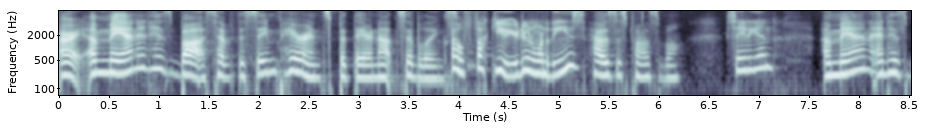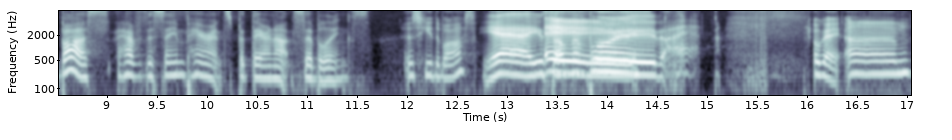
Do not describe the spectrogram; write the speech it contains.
All right. A man and his boss have the same parents, but they are not siblings. Oh fuck you! You're doing one of these. How is this possible? Say it again. A man and his boss have the same parents, but they are not siblings. Is he the boss? Yeah, he's Hey. self-employed. Okay. Um.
